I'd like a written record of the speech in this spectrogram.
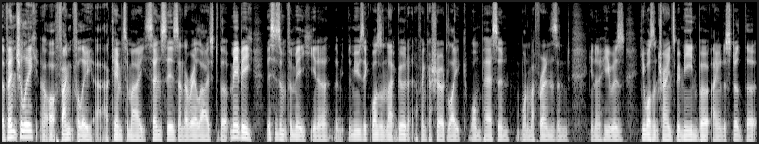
eventually, or thankfully, I came to my senses and I realized that maybe this isn't for me. You know, the the music wasn't that good. I think I showed like one person, one of my friends, and you know, he was he wasn't trying to be mean, but I understood that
